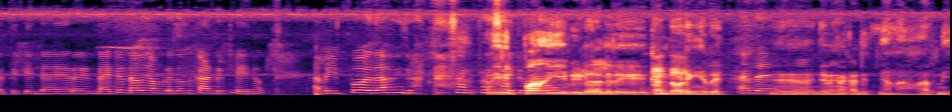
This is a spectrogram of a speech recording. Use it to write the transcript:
ഋത്തിക്കിന്റെ ആയാലും ഉണ്ടായിട്ടുണ്ടാവും. നമ്മളിതൊന്നും കണ്ടിട്ടില്ലേനു. അപ്പൊ ഇപ്പൊ ഇതാ വിജുവാട്ട സർപ്രൈസ് ഇതിപ്പോ ഈ വീഡിയോയിലെല്ലാം ഇത് കണ്ടു തുടങ്ങിയത്? ഞാനിങ്ങനെ കണ്ടിട്ട് ഞാൻ പറഞ്ഞു.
